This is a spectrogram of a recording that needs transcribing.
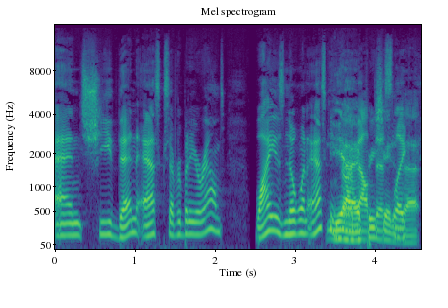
And she then asks everybody around, why is no one asking Yeah, her about this? Like, that.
